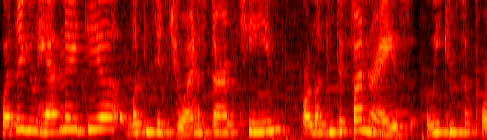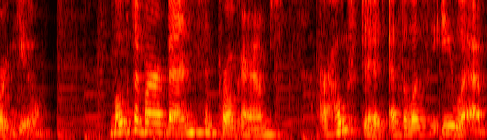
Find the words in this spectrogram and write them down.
Whether you have an idea, looking to join a startup team, or looking to fundraise, we can support you. Most of our events and programs are hosted at the Leslie E Lab,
